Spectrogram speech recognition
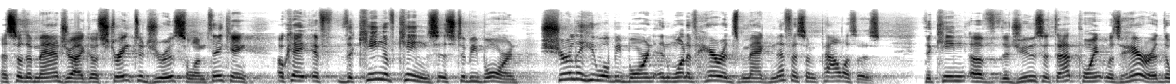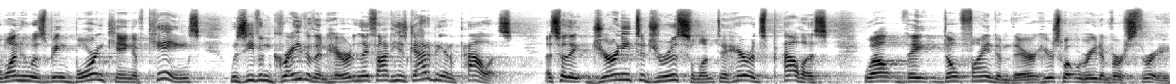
And so the Magi go straight to Jerusalem thinking, okay, if the King of Kings is to be born, surely he will be born in one of Herod's magnificent palaces. The king of the Jews at that point was Herod. The one who was being born king of kings was even greater than Herod, and they thought he's got to be in a palace. And so they journey to Jerusalem, to Herod's palace. Well, they don't find him there. Here's what we read in verse 3.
